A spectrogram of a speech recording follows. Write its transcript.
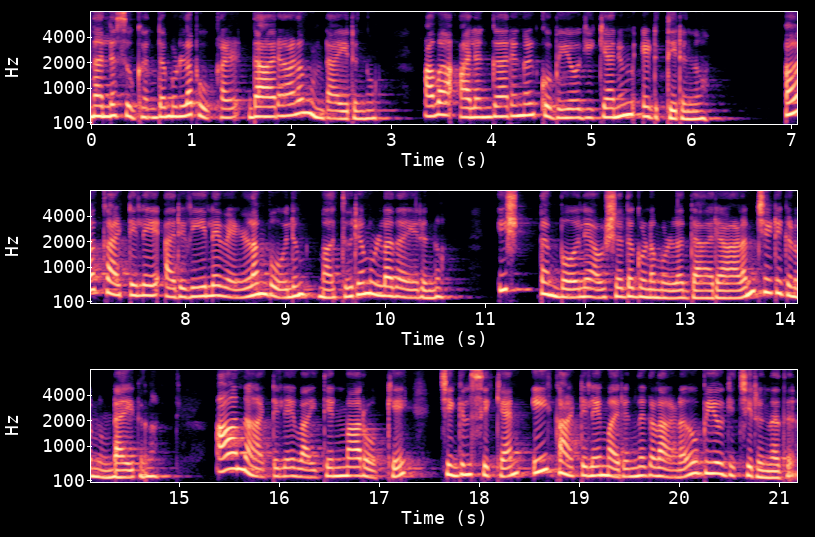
നല്ല സുഗന്ധമുള്ള പൂക്കൾ ധാരാളം ഉണ്ടായിരുന്നു. അവ അലങ്കാരങ്ങൾക്ക് ഉപയോഗിക്കാനും എടുത്തിരുന്നു. ആ കാട്ടിലെ അരുവിയിലെ വെള്ളം പോലും മധുരമുള്ളതായിരുന്നു. ഇഷ്ടം പോലെ ഔഷധ ഗുണമുള്ള ധാരാളം ചെടികളും ഉണ്ടായിരുന്നു ആ നാട്ടിലെ വൈദ്യന്മാരൊക്കെ ചികിത്സിക്കാൻ ഈ കാട്ടിലെ മരുന്നുകളാണ് ഉപയോഗിച്ചിരുന്നത്.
